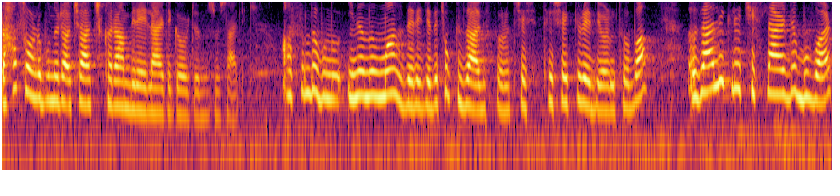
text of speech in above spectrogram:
daha sonra bunları açığa çıkaran bireylerde gördüğümüz özellik? Aslında bunu inanılmaz derecede çok güzel bir soru. Teş- teşekkür ediyorum Tuğba. Özellikle çiftlerde bu var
